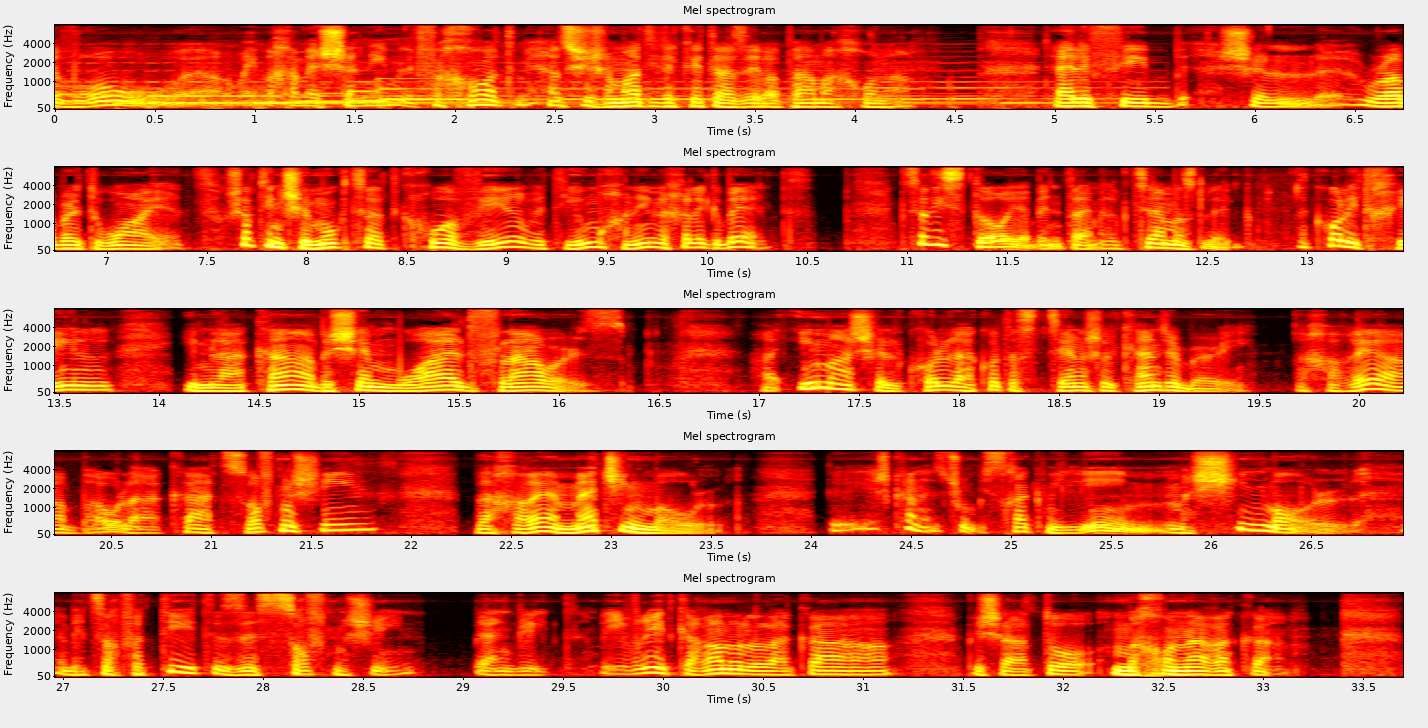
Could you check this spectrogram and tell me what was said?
עברו 45 שנים לפחות מאז ששמעתי את הקטע הזה בפעם האחרונה. אליפיב של רוברט ווייט. עכשיו תנשמו קצת, קחו אוויר ותהיו מוכנים לחלק ב'. קצת היסטוריה בינתיים על קצה המזלג. הכל התחיל עם להקה בשם Wilde Flowers, האימא של כל להקות הסצנה של קנטרברי. אחריה באו להקת סופט משין, ואחריה Matching Mole. יש כאן איזשהו משחק מילים, machine molle, בצרפתית זה סופט משין, באנגלית. בעברית קראנו ללהקה בשעתו מכונה רכה.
